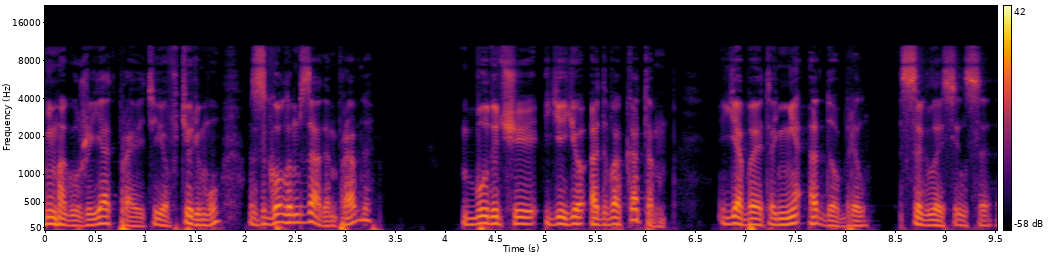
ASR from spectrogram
Не могу же я отправить ее в тюрьму с голым задом, правда? Будучи ее адвокатом, я бы это не одобрил, согласился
